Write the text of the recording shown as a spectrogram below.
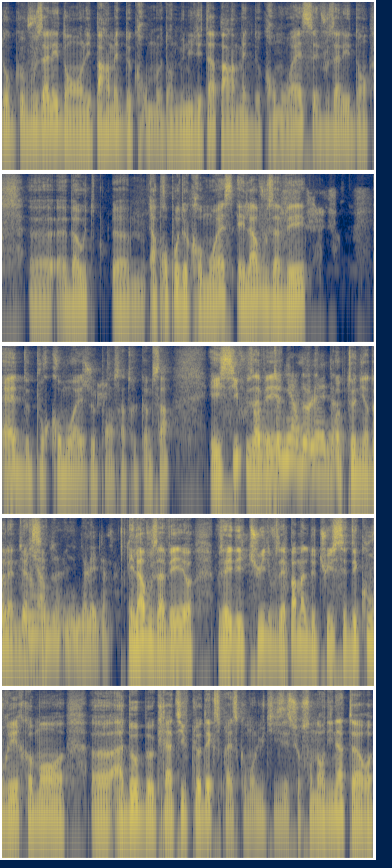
donc vous allez dans les paramètres de Chrome, dans le menu d'état, paramètres de Chrome OS, et vous allez dans about, à propos de Chrome OS, et là vous avez aide pour Chrome OS, je pense, un truc comme ça. Et ici, vous avez obtenir de l'aide. Obtenir de l'aide. Merci. De, l'aide. Et là, vous avez, euh, vous avez des tuiles. Vous avez pas mal de tuiles. C'est découvrir comment euh, Adobe Creative Cloud Express, comment l'utiliser sur son ordinateur, euh,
